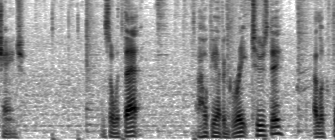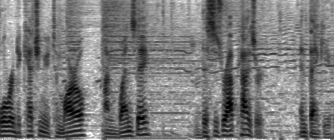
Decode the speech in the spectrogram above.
change. And so, with that, I hope you have a great Tuesday. I look forward to catching you tomorrow on Wednesday. This is Rob Kaiser, and thank you.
